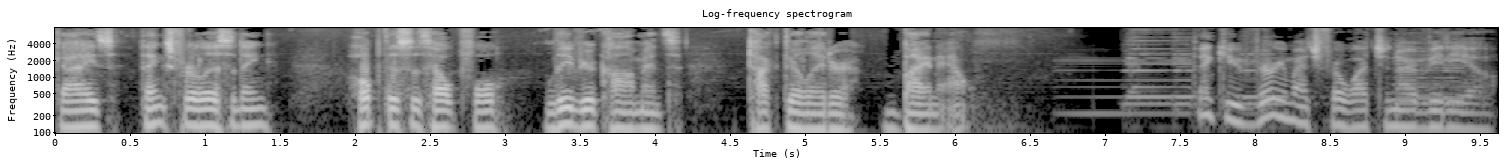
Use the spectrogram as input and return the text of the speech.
Guys, thanks for listening. Hope this is helpful. Leave your comments. Talk to you later. Bye now. Thank you very much for watching our video.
